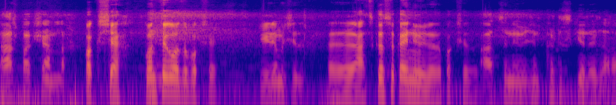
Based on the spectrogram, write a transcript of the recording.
आज पक्ष आणला. पक्षा. कोणत्या गावचा पक्ष आहे? येडे मच्छिंद्र अं, आज कसं काय नियोजन आहे पक्षाचं? आजचं नियोजन खटच केलंय जरा.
